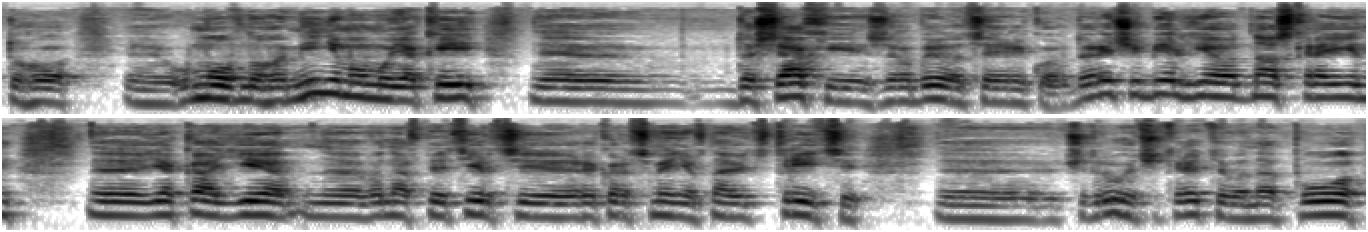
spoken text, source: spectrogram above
того е, умовного мінімуму, який е, досяг і зробив цей рекорд. До речі, Бельгія одна з країн, яка є, вона в п'ятірці рекордсменів, навіть в трійці, чи друга, чи третя, вона по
